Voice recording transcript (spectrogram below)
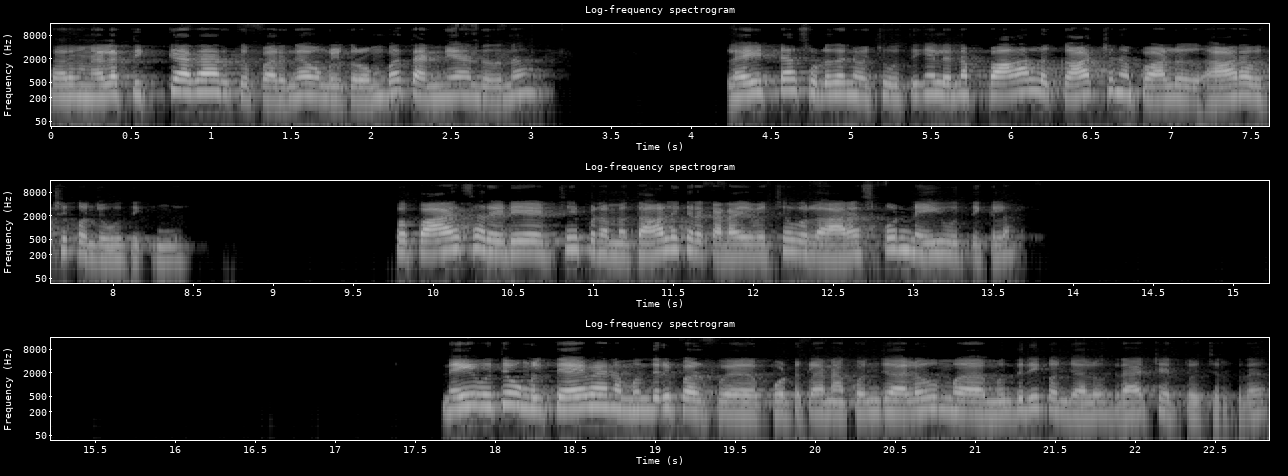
பாருங்கள் நல்லா திக்காக தான் இருக்குது பாருங்கள் உங்களுக்கு ரொம்ப தண்ணியாக இருந்ததுன்னா லைட்டாக சுடுதண்ணி வச்சு ஊற்றிங்க இல்லைன்னா பால் காய்ச்சின பால் ஆற வச்சு கொஞ்சம் ஊற்றிக்குங்க இப்போ பாயசம் ரெடி ஆகிடுச்சு இப்போ நம்ம தாளிக்கிற கடாயை வச்சு ஒரு அரை ஸ்பூன் நெய் ஊற்றிக்கலாம் நெய் ஊற்றி உங்களுக்கு தேவையான முந்திரி பருப்பு போட்டுக்கலாம். நான் கொஞ்சம் அளவு ம- முந்திரி கொஞ்சம் அளவு திராட்சை எடுத்து வச்சுருக்கிறேன்.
